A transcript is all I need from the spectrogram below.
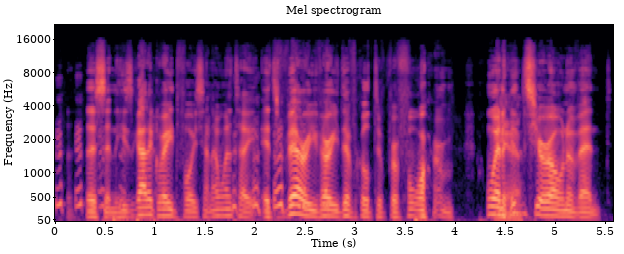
Listen, he's got a great voice, and I want to tell you, it's very, very difficult to perform when yeah. it's your own event.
